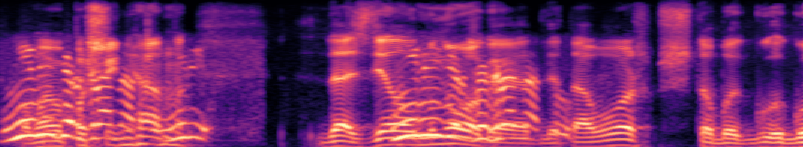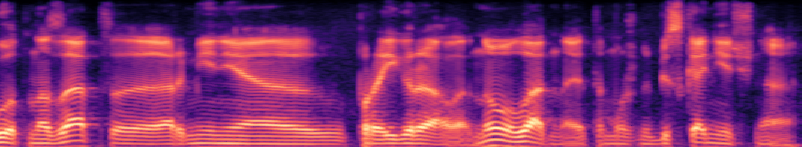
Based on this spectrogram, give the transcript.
по-моему, Пашинян... Не да, сделал не многое для того, чтобы год назад э, Армения проиграла. Ну, ладно, это можно бесконечно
